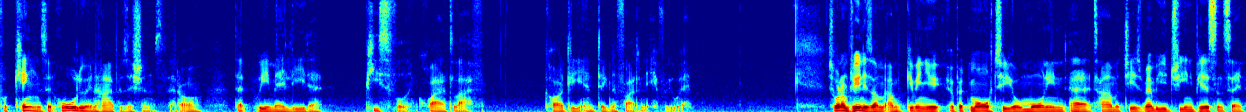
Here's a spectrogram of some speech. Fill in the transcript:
for kings and all who are in high positions, that are that we may lead a peaceful and quiet life, godly and dignified in every way. So what I'm doing is I'm I'm giving you a bit more to your morning uh, time with Jesus. Remember Eugene Peterson saying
